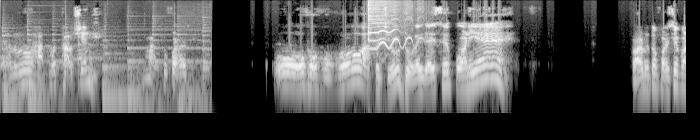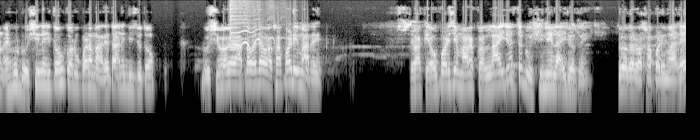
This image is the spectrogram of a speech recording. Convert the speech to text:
ચાલો હાથો થાવશે ને માથું પડે. તો જેવું ઢોળાઈ જાય છે પોણીએ. પાડવું તો પડશે પણ હું ડોશી નહીં તો શું કરવું પડે મારે તાણી બીજું તો. ડોશી વગર આટલા બધા વખા પડી મારે. એવા કેવું પડશે, મારે કલ્લા આવી જાત તો ડોશી ને લાવી જો તો વગર વખા પડી મારે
